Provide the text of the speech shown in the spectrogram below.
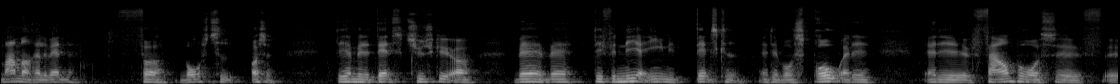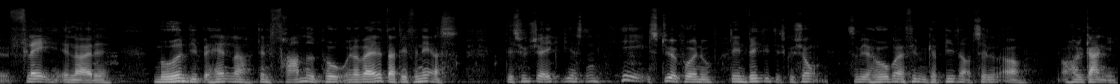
meget, meget relevante for vores tid også. Det her med det dansk-tyske, og hvad, hvad definerer egentlig danskheden? Er det vores sprog? Er det, er det farven på vores øh, øh flag? Eller er det måden, vi behandler den fremmede på? Eller hvad er det, der defineres? Det synes jeg ikke, vi har sådan helt styr på endnu. Det er en vigtig diskussion, som jeg håber, at filmen kan bidrage til at, at holde gang i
